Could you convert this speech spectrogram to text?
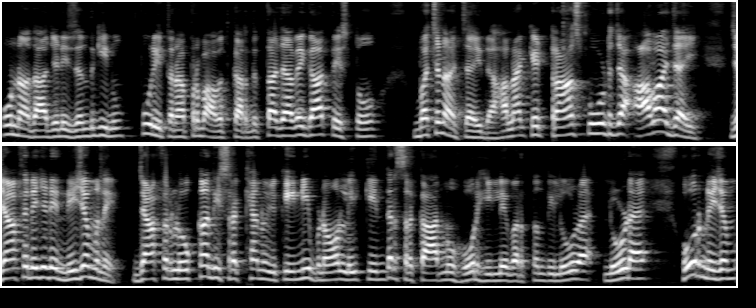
ਉਹਨਾਂ ਦਾ ਜਿਹੜੀ ਜ਼ਿੰਦਗੀ ਨੂੰ ਪੂਰੀ ਤਰ੍ਹਾਂ ਪ੍ਰਭਾਵਿਤ ਕਰ ਦਿੱਤਾ ਜਾਵੇਗਾ ਤੇ ਇਸ ਤੋਂ ਬਚਣਾ ਚਾਹੀਦਾ। ਹਾਲਾਂਕਿ ਟਰਾਂਸਪੋਰਟ ਜਾਂ ਆਵਾਜਾਈ ਜਾਂ ਫਿਰ ਇਹ ਜਿਹੜੇ ਨਿਯਮ ਨੇ ਜਾਂ ਫਿਰ ਲੋਕਾਂ ਦੀ ਸੁਰੱਖਿਆ ਨੂੰ ਯਕੀਨੀ ਬਣਾਉਣ ਲਈ ਕੇਂਦਰ ਸਰਕਾਰ ਨੂੰ ਹੋਰ ਹੀਲੇ ਵਰਤਣ ਦੀ ਲੋੜ ਹੈ ਲੋੜ ਹੈ, ਹੋਰ ਨਿਯਮ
